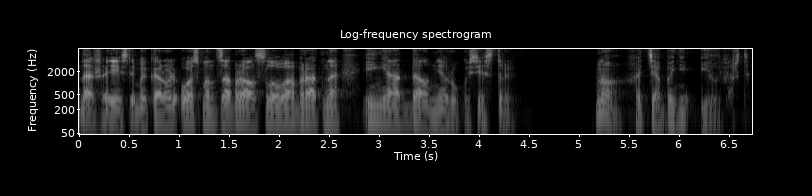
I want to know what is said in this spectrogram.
даже если бы король Осман забрал слово обратно и не отдал мне руку сестры. Но хотя бы не Илверт.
